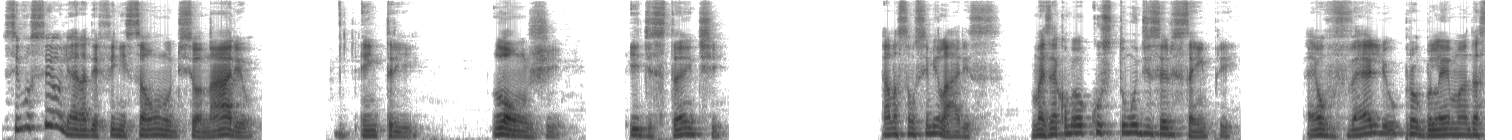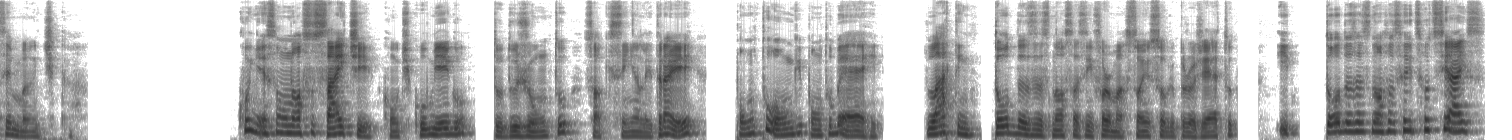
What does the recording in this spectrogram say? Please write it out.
se você olhar a definição no dicionário entre longe e distante, elas são similares. Mas é como eu costumo dizer sempre: é o velho problema da semântica. Conheçam o nosso site, conte comigo, tudo junto, só que sem a letra E, .ong.br. Lá tem todas as nossas informações sobre o projeto e todas as nossas redes sociais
